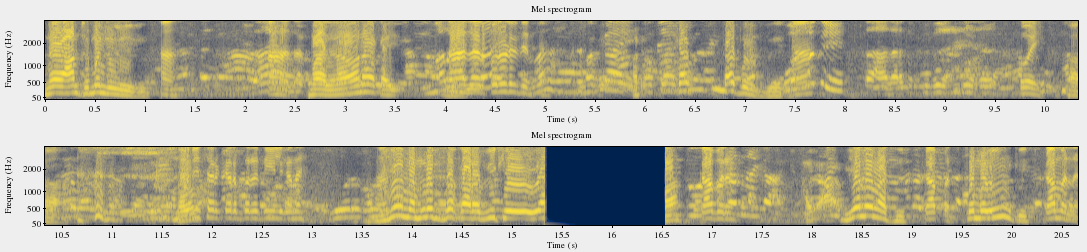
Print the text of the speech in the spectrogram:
नाही आमची मंडळी आहे. हा. सहा हजार. माझं नाव नाही काही. सहा हजार परवडत आहेत का? काय काय परत हा? होय. मोदी सरकार परत येईल का नाही? ना मोदी सरकार विखे का बरं? येणार ना ती? का पण? कमळ येईन की? का म्हणा?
